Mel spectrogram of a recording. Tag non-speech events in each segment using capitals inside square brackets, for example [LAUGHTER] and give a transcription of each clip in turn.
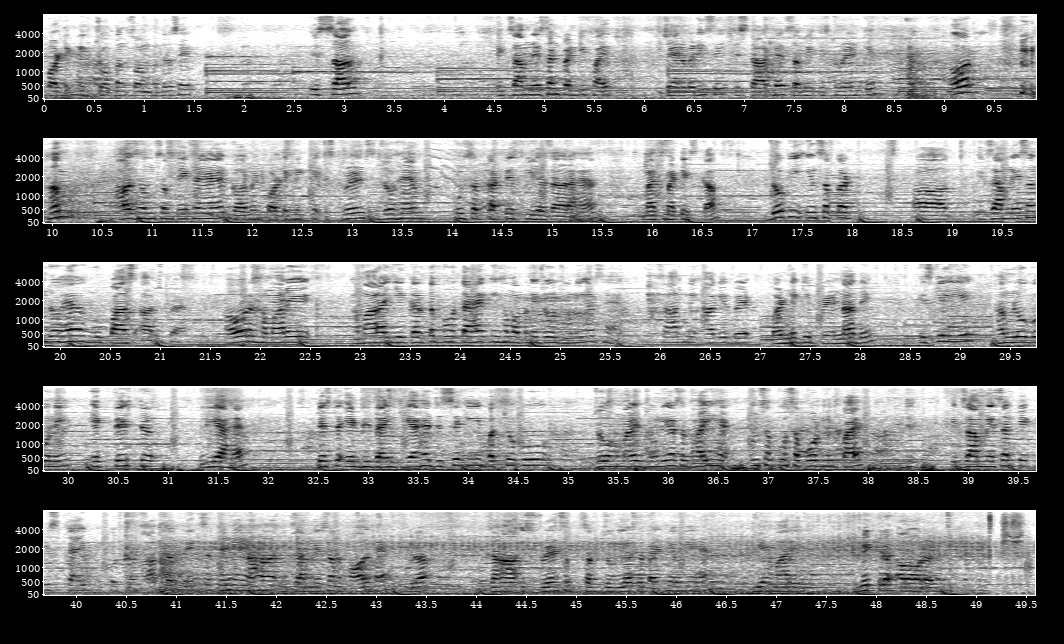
Government polytechnic चौपन सोनभद्र से। इस साल एग्जामिनेशन 25 जनवरी से स्टार्ट है सभी स्टूडेंट के। और हम, आज हम सब देख रहे हैं गवर्नमेंट पॉलिटेक्निक के स्टूडेंट्स जो हैं, उन सब का टेस्ट लिया जा रहा है मैथमेटिक्स का, जो कि इन सब का एग्ज़ामिनेशन जो है, वो पास आ चुका है। और हमारे, हमारा ये कर्तव्य होता है कि हम अपने जो जूनियर्स हैं, साथ में आगे बढ़ने की प्रेरणा दें। इसके लिए हम लोगों ने एक टेस्ट लिया है, टेस्ट एक डिज़ाइन किया है, जिससे कि बच्चों को जो हमारे जूनियर्स भाई हैं, उन सबको सपोर्ट मिल पाए। एग्ज़ामिनेशन के किस टाइप के क्वेश्चन आप सब देख सकते हैं, यहाँ एग्ज़ामिनेशन हॉल है पूरा, जहाँ स्टूडेंट्स सब जूनियर से बैठे हुए हैं। ये हमारे मित्र और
